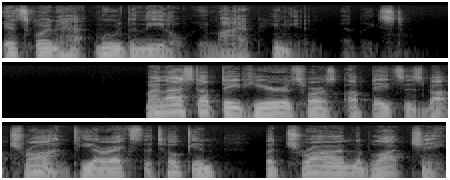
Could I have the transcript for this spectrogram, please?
it's going to move the needle, in my opinion. My last update here, as far as updates, is about Tron, TRX, the token, but Tron, the blockchain.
